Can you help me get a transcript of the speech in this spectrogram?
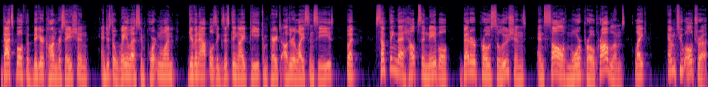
that's both a bigger conversation and just a way less important one given Apple's existing IP compared to other licensees, but something that helps enable better pro solutions and solve more pro problems. Like M2 Ultra,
